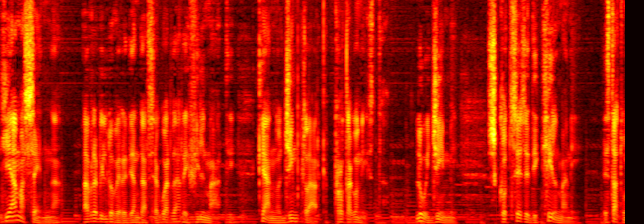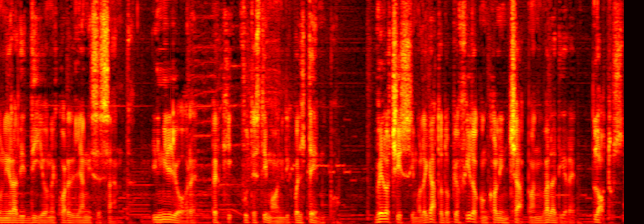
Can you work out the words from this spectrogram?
Chi ama Senna avrebbe il dovere di andarsi a guardare i filmati che hanno Jim Clark protagonista. Lui, Jimmy, scozzese di Kilmany, è stato un'ira di Dio nel cuore degli anni 60, il migliore per chi fu testimone di quel tempo. Velocissimo, legato a doppio filo con Colin Chapman, vale a dire Lotus.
